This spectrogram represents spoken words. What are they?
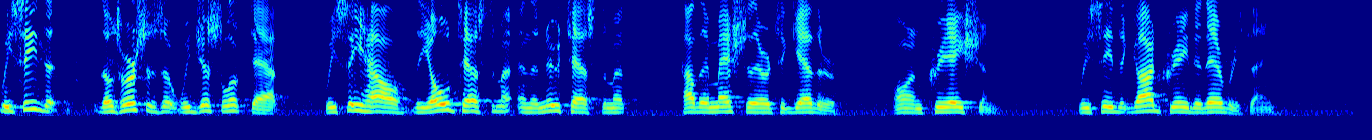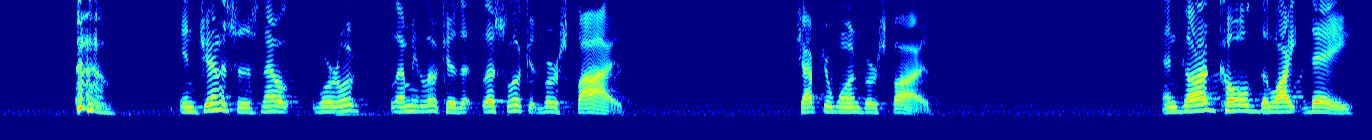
We see that those verses that we just looked at, we see how the Old Testament and the New Testament, how they mesh there together on creation. We see that God created everything. In Genesis, now we're look, let me look at. Let's look at verse 5. Chapter 1, verse 5. And God called the light day,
